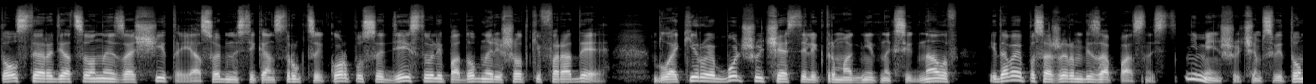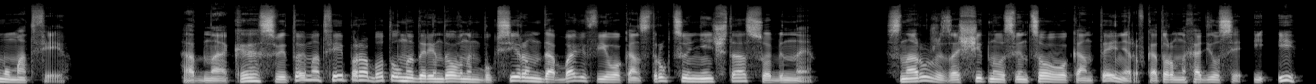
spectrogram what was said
Толстая радиационная защита и особенности конструкции корпуса действовали подобно решетке Фарадея, блокируя большую часть электромагнитных сигналов и давая пассажирам безопасность, не меньшую, чем святому Матфею. Однако святой Матфей поработал над арендованным буксиром, добавив в его конструкцию нечто особенное. Снаружи защитного свинцового контейнера, в котором находился ИИ,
